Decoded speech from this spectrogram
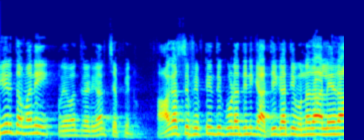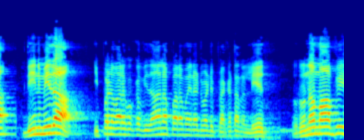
తీరుతామని రేవంత్ రెడ్డి గారు చెప్పిండ్రు ఆగస్టు ఫిఫ్టీన్త్ కూడా దీనికి అతిగతి ఉన్నదా లేదా? దీని మీద ఇప్పటి వరకు ఒక విధానపరమైనటువంటి ప్రకటన లేదు. రుణమాఫీ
